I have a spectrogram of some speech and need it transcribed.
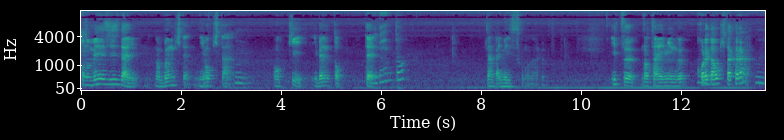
この明治時代の分岐点に起きたうん。大きいイベントっイてベント？なんかイメージつくものある？いつのタイミング？これが起きたからうん。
